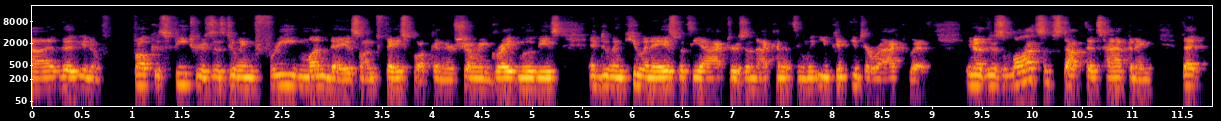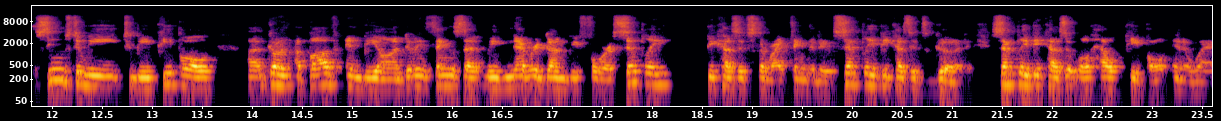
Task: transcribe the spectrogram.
Uh, the you know Focus Features is doing free Mondays on Facebook, and they're showing great movies and doing Q and A's with the actors and that kind of thing that you can interact with. You know, there's lots of stuff that's happening that seems to me to be people uh, going above and beyond, doing things that we've never done before, simply because it's the right thing to do, simply because it's good, simply because it will help people in a way.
